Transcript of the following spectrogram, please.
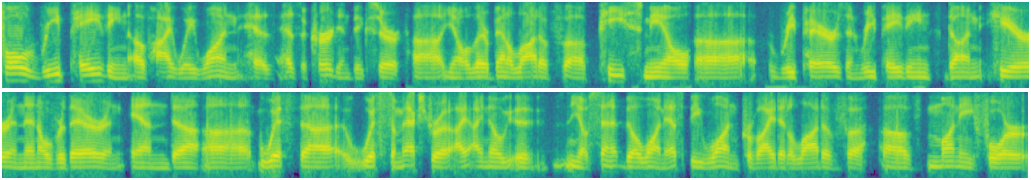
full repaving of Highway One has has occurred in Big Sur. Uh, you know, there have been a lot of uh, piecemeal uh, repairs and repaving done here and then over there, and and with with some extra. I, I know, you know, Senate Bill One, SB One, provided a lot of of money for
